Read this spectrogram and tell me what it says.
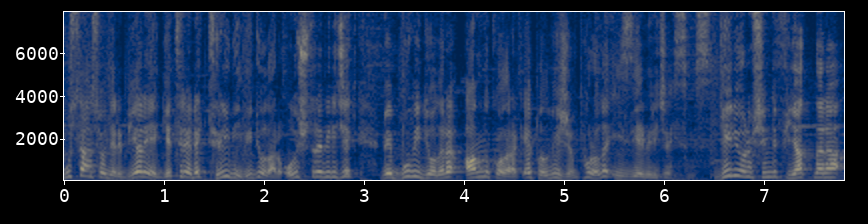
Bu sensörleri bir araya getirerek 3D videolar oluşturabilecek ve bu videoları anlık olarak Apple Vision Pro'da izleyebileceksiniz. Geliyorum şimdi fiyatlara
